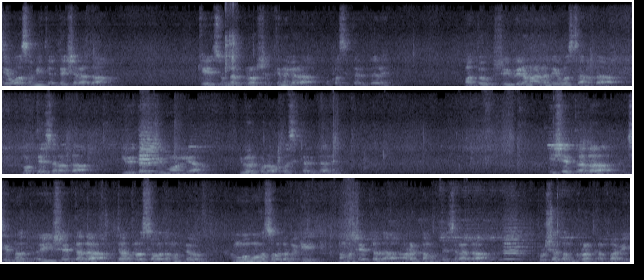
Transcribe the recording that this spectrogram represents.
ಸೇವಾ ಸಮಿತಿ ಅಧ್ಯಕ್ಷರಾದ ಕೆ ಸುಂದರ್ ಕುಲಾಲ್ ಶಕ್ತಿನಗರ ಉಪಸ್ಥಿತರಿದ್ದಾರೆ. ಮತ್ತು ಶ್ರೀ ವೀರನಾರಾಯಣ ದೇವಸ್ಥಾನದ ಮುಕ್ತೇಶ್ವರಾದ ಗಿರಿಧರ್ ಜಿ ಮೌಲ್ಯ ಇವರು ಕೂಡ ಉಪಸ್ಥಿತರಿದ್ದಾರೆ. ಈ ಕ್ಷೇತ್ರದ ಜೀರ್ಣ ಈ ಕ್ಷೇತ್ರದ ಜಾತ್ರೋತ್ಸವದ ಮತ್ತು ಕುಂಭ ಮಹೋತ್ಸವದ ಬಗ್ಗೆ ನಮ್ಮ ಕ್ಷೇತ್ರದ ಆಡಳಿತ ಮುಖ್ಯಸ್ಥರಾದ ಪುರುಷೋತ್ತಮ ಕುಲಾಲ್ ಕಬ್ಬಾವಿ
